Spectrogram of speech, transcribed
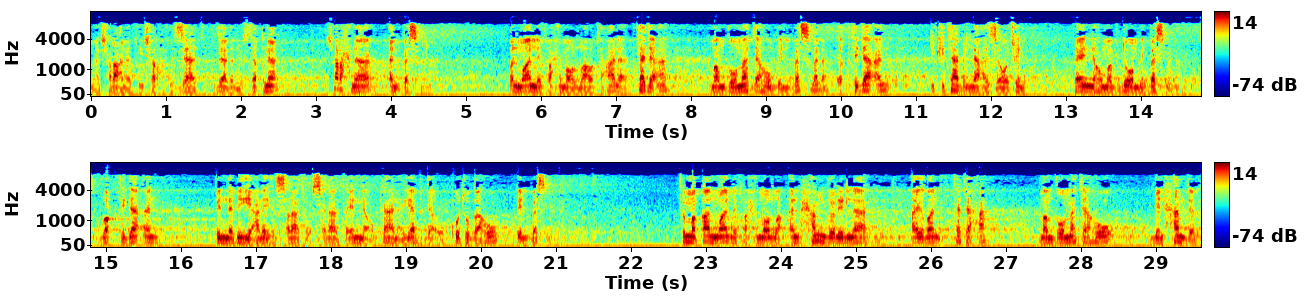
ما شرعنا في شرح الزاد زاد المستقنع شرحنا البسملة. والمؤلف رحمه الله تعالى ابتدأ منظومته بالبسملة اقتداء بكتاب الله عز وجل فإنه مبدوء بالبسملة واقتداء بالنبي عليه الصلاة والسلام فإنه كان يبدأ كتبه بالبسملة. ثم قال المؤلف رحمه الله الحمد لله. أيضا افتتح منظومته بالحمد لله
